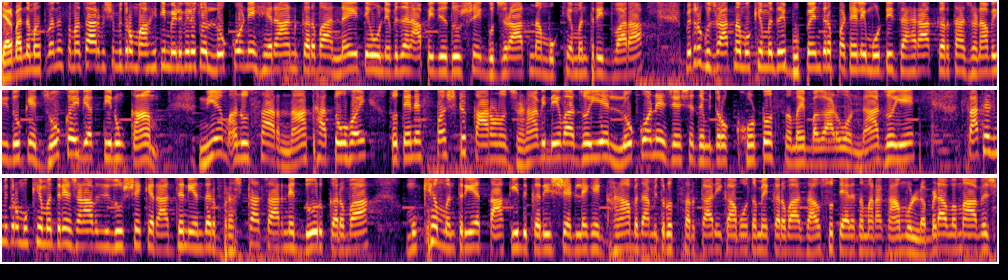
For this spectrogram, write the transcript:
ત્યારબાદ મહત્વના સમાચાર વિશે મિત્રો માહિતી મેળવી લો તો લોકોને હેરાન કરવા નહીં તેવું નિવેદન આપી દીધું છે ગુજરાતના મુખ્યમંત્રી દ્વારા. મિત્રો ગુજરાતના મુખ્યમંત્રી ભૂપેન્દ્ર પટેલે મોટી જાહેરાત કરતા જણાવી દીધું કે જો કોઈ વ્યક્તિનું કામ નિયમ અનુસાર ના થતું હોય તો તેને સ્પષ્ટ કારણો જણાવી દેવા જોઈએ. લોકોને જે છે તે મિત્રો ખોટો સમય બગાડવો ના જોઈએ. સાથે જ મિત્રો મુખ્યમંત્રીએ જણાવી દીધું છે કે રાજ્યની અંદર ભ્રષ્ટાચારને દૂર કરવા મુખ્યમંત્રીએ તાકીદ કરી છે. એટલે કે ઘણા બધા મિત્રો સરકારી કામો તમે કરવા છો ત્યારે તમારા કામો લબડાવવામાં આવે છે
